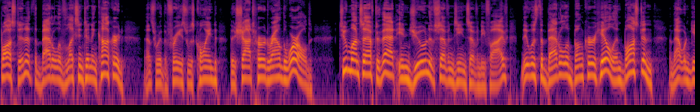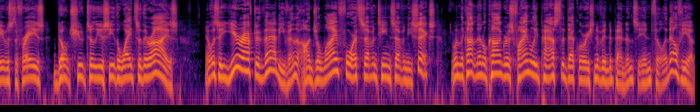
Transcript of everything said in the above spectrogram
Boston at the Battle of Lexington and Concord. That's where the phrase was coined, the shot heard round the world. Two months after that, in June of 1775, it was the Battle of Bunker Hill in Boston, and that one gave us the phrase, don't shoot till you see the whites of their eyes. It was a year after that, even, on July 4th, 1776, when the Continental Congress finally passed the Declaration of Independence in Philadelphia.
